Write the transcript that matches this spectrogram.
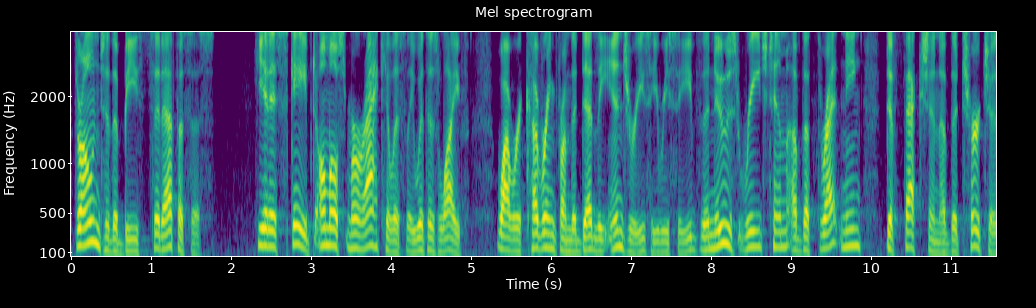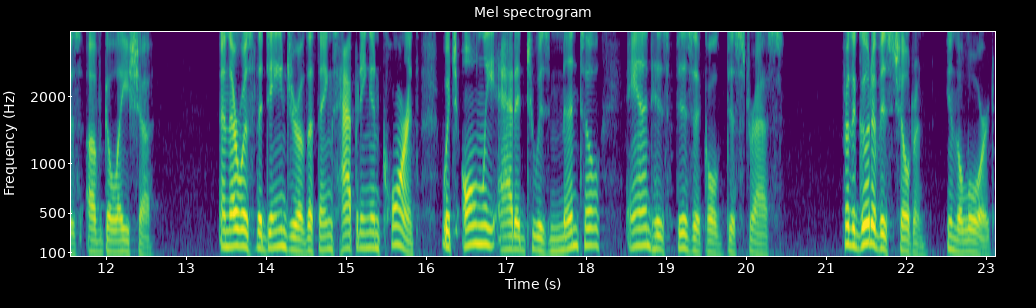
thrown to the beasts at Ephesus. He had escaped almost miraculously with his life. While recovering from the deadly injuries he received, the news reached him of the threatening defection of the churches of Galatia. And there was the danger of the things happening in Corinth, which only added to his mental and his physical distress. For the good of his children in the Lord,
